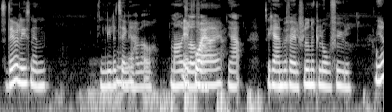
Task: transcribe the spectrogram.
Så det var lige sådan en, en lille ting, Ja. jeg har været meget glad for. FYI. Ja, så kan jeg anbefale flydende klorofyl. Ja.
